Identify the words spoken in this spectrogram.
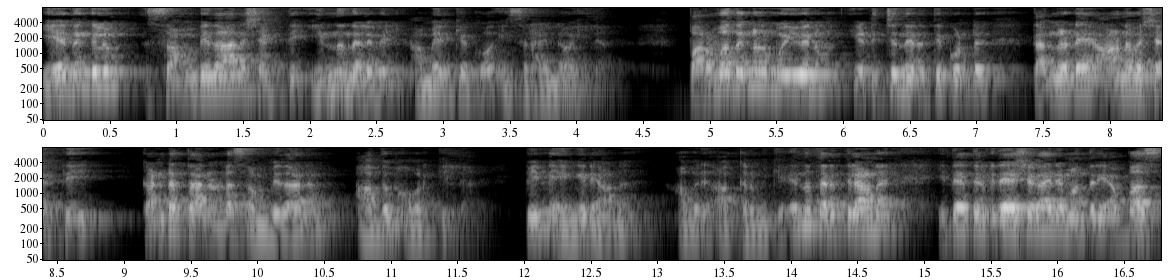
ഏതെങ്കിലും സംവിധാന ശക്തി ഇന്ന് നിലവിൽ അമേരിക്കക്കോ ഇസ്രായേലിനോ ഇല്ല. പർവതങ്ങൾ മുഴുവനും ഇടിച്ചു നിരത്തിക്കൊണ്ട് തങ്ങളുടെ ആണവ ശക്തി കണ്ടെത്താനുള്ള സംവിധാനം അതും അവർക്കില്ല. പിന്നെ എങ്ങനെയാണ് അവർ ആക്രമിക്കുക. എന്ന തരത്തിലാണ് ഇദ്ദേഹത്തിന് വിദേശകാര്യമന്ത്രി അബ്ബാസ്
